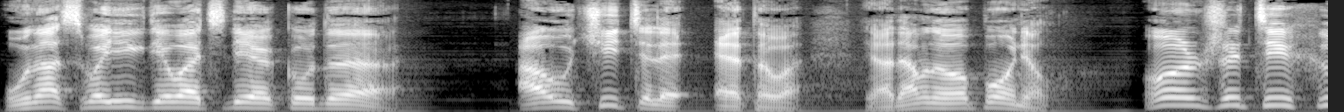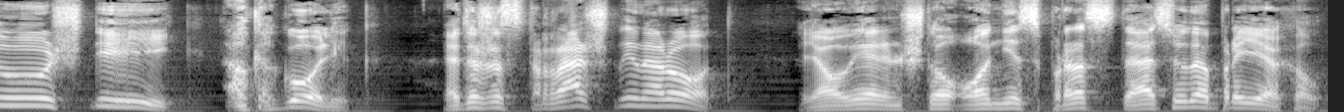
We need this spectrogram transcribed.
У нас своих девать некуда. А учителя этого я давно понял. Он же тихушник, алкоголик. Это же страшный народ. Я уверен, что он неспроста сюда приехал.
